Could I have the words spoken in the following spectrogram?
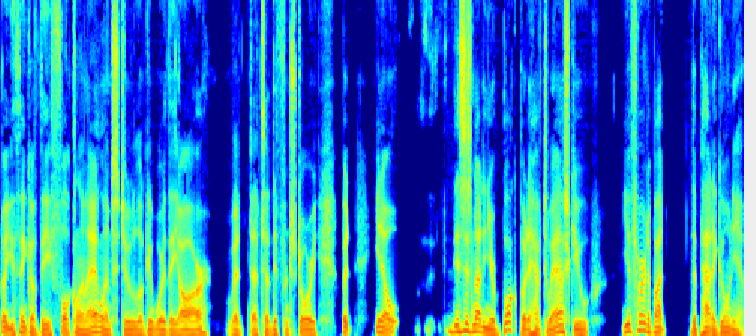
Well, you think of the Falkland Islands too. Look at where they are, but that's a different story. But you know, this is not in your book, but I have to ask you: You've heard about the Patagonia,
